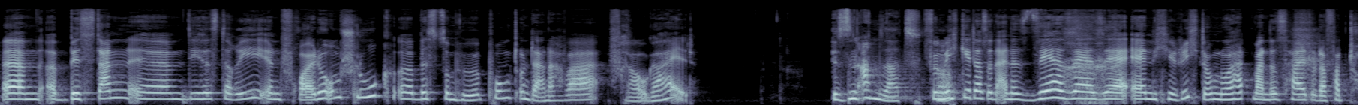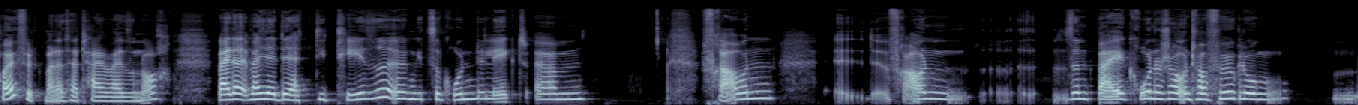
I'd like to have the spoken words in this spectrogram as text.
Ähm, äh, bis dann ähm, die Hysterie in Freude umschlug, äh, bis zum Höhepunkt und danach war Frau geheilt. Ist ein Ansatz. Für ja. mich geht das in eine sehr, sehr, sehr ähnliche Richtung, nur hat man das halt oder verteufelt man das ja teilweise noch, weil, da, weil ja der, die These irgendwie zugrunde legt, ähm, Frauen, äh, Frauen sind bei chronischer Untervögelung hm,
